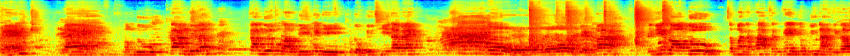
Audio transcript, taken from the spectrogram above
แข็งแรงลองดูกล้ามเนื้อก ล้ามเนื้อพวกเราดีไม่ดีกระโดดนิ้วชี้ได้ไหมโอ้โหเก่งมากทีนี้ลองดูสมรรถภาพทางเพศยกนิ้วนางสิครับ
